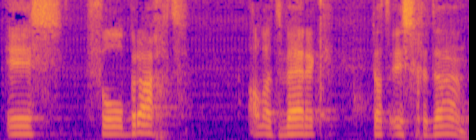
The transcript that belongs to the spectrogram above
is volbracht. Al het werk, dat is gedaan.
